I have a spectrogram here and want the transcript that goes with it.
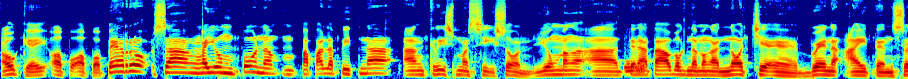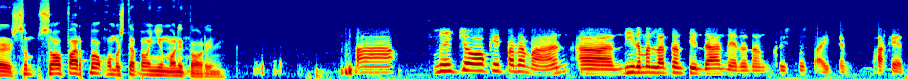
Okay, opo, opo. Pero sa ngayon po na papalapit na ang Christmas season, yung mga ah, tinatawag na mga Noche eh, Buena items, sir. So, so far po, kumusta po inyong monitoring? Ah, medyo okay pa naman. Ah, hindi naman lahat ng tindahan meron ng Christmas items. Bakit?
